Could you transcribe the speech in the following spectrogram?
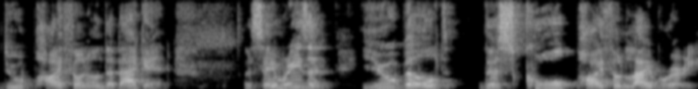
do Python on the back end? The same reason. You build this cool Python library.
